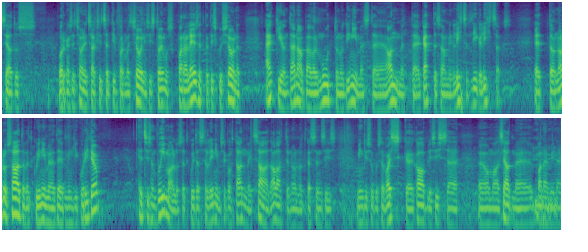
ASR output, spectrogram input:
seadusorganisatsioonid saaksid sealt informatsiooni, siis toimus paralleelselt ka diskussioon, et äkki on tänapäeval muutunud inimeste andmete kättesaamine lihtsalt liiga lihtsaks. et on arusaadav, et kui inimene teeb mingi kuriteo et siis on võimalused, kuidas selle inimese kohta andmeid saada, alati on olnud, kas see on siis mingisuguse vaskkaabli sisse oma seadme panemine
